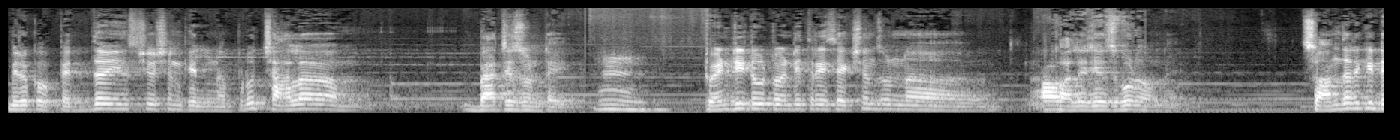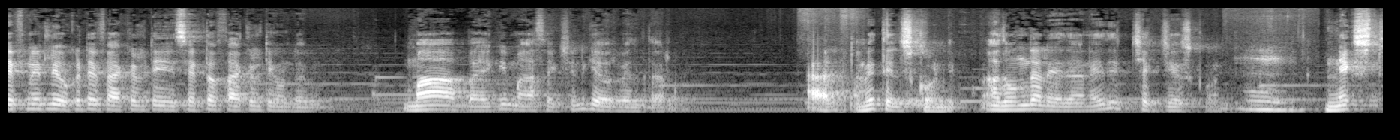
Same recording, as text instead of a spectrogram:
మీరు ఒక పెద్ద ఇన్స్టిట్యూషన్కి వెళ్ళినప్పుడు చాలా బ్యాచెస్ ఉంటాయి. Twenty two twenty three sections ఉన్న కాలేజెస్ కూడా ఉన్నాయి. సో అందరికీ డెఫినెట్లీ ఒకటే ఫ్యాకల్టీ సెట్ ఆఫ్ ఫ్యాకల్టీ ఉండదు మా అబ్బాయికి మా సెక్షన్కి ఎవరు వెళ్తారు? అనేది తెలుసుకోండి. అది ఉందా లేదా అనేది చెక్ చేసుకోండి. నెక్స్ట్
